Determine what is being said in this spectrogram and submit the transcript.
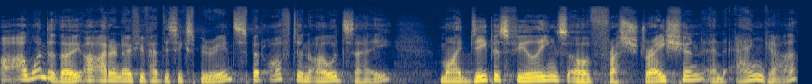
I wonder, though, I don't know if you've had this experience, but often I would say my deepest feelings of frustration and anger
